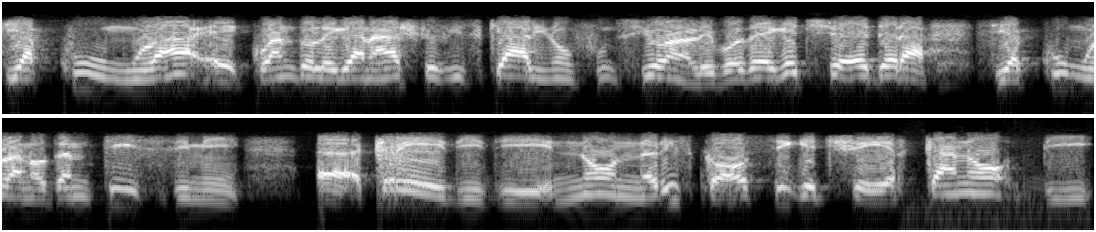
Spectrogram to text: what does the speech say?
si accumula e quando le ganasce fiscali non funzionano, le ipoteche eccetera, si accumulano tantissimi eh, crediti non riscossi che cercano di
